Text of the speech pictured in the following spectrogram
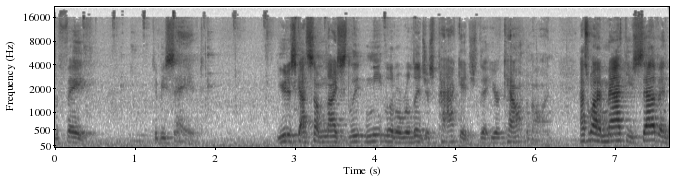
the faith to be saved. You just got some nice, neat little religious package that you're counting on. That's why in Matthew 7,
